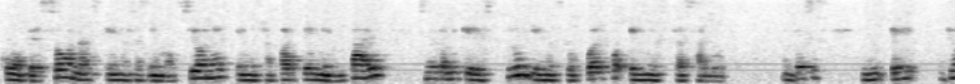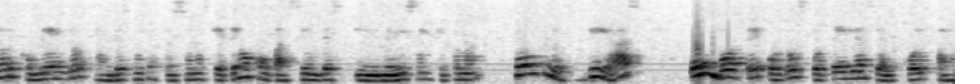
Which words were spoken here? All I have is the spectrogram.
como personas en nuestras emociones, en nuestra parte mental, sino también que destruye nuestro cuerpo en nuestra salud. Entonces, eh, yo recomiendo, tal vez muchas personas que tengo como pacientes y me dicen que toman todos los días un bote o dos botellas de alcohol para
